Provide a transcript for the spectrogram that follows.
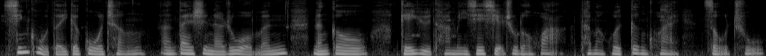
辛苦的一个过程。嗯，但是呢，如果我们能够给予他们一些协助的话，他们会更快走出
